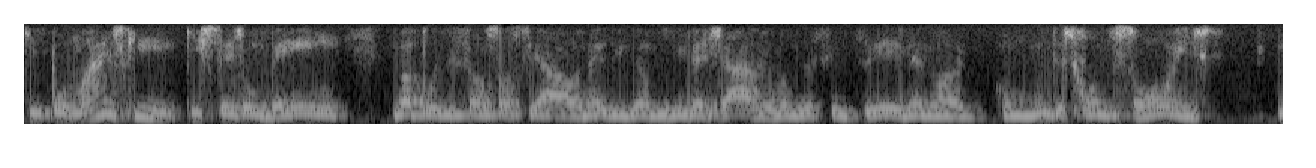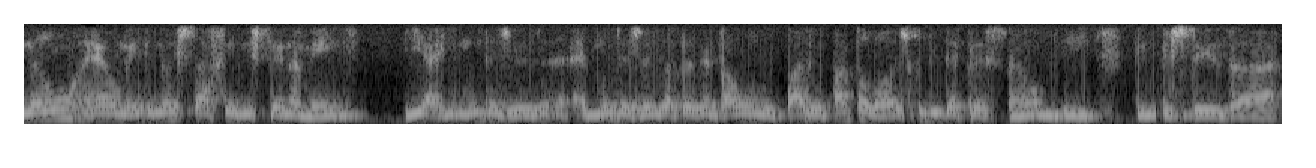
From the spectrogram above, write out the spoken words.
que por mais que, que estejam bem, numa posição social, né, digamos, invejável, vamos assim dizer, né, numa, com muitas condições, não realmente não está feliz plenamente e aí muitas vezes, é, muitas vezes apresentar um quadro patológico de depressão, de, de tristeza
